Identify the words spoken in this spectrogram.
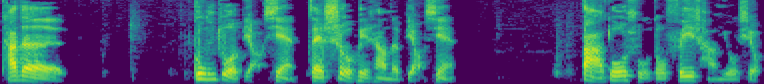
他的工作表现在社会上的表现，大多数都非常优秀，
